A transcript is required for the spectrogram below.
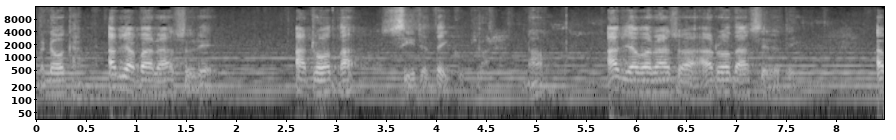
မနောကအပြပါဒဆိုတဲ့ အရောဒစေတသိက်ကိုပြောတာနော်အပြာပါဒဆိုတာအရောဒစေတသိက်အ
